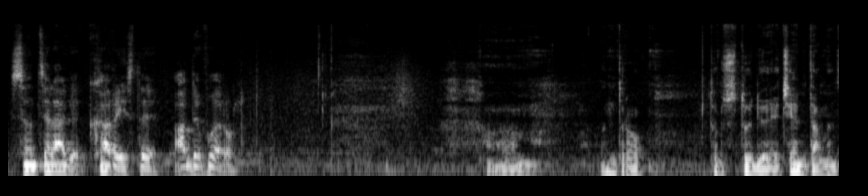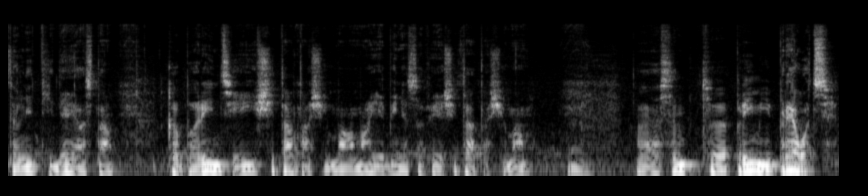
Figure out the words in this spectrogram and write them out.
să înțeleagă care este adevărul? Um, într-o, într-un studiu recent am întâlnit ideea asta că părinții și tata și mama, e bine să fie și tata și mama, mm. sunt uh, primii preoți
